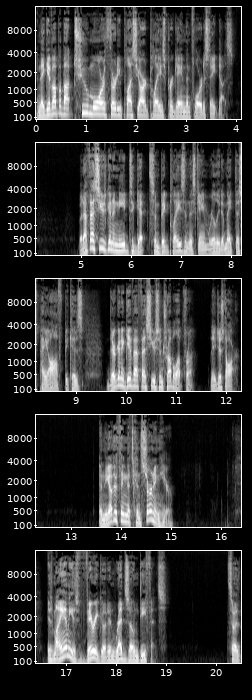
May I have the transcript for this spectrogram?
And they give up about two more 30 plus yard plays per game than Florida State does. But FSU is going to need to get some big plays in this game really to make this pay off because they're going to give FSU some trouble up front. They just are. And the other thing that's concerning here is Miami is very good in red zone defense. So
